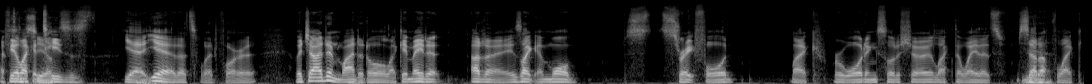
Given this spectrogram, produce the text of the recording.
I feel like it teases. Yeah, yeah, that's word for it. Which I didn't mind at all. Like it made it. I don't know. It's like a more s- straightforward, like rewarding sort of show. Like the way that's set Yeah. up. Like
